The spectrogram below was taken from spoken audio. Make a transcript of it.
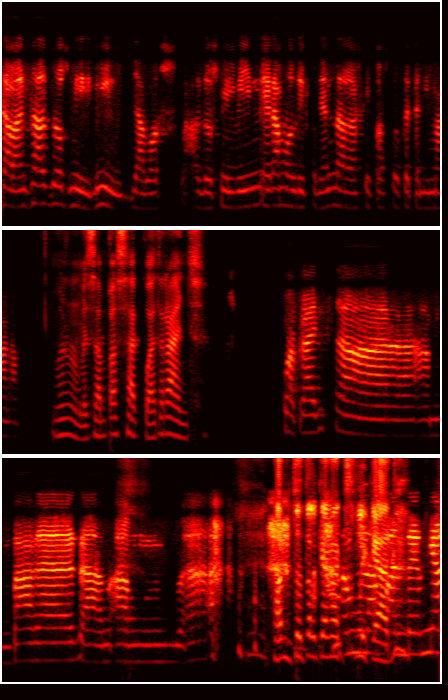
d'abans del 2020. Llavors, el 2020 era molt diferent de la situació que tenim ara. Bueno, només han passat quatre anys. Quatre anys eh, amb vagues, amb... Amb, uh, amb tot el que hem explicat. Amb una pandèmia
